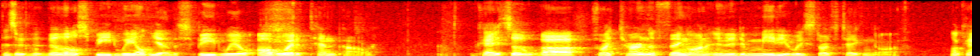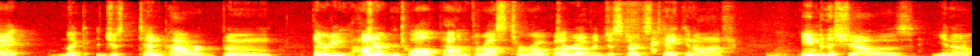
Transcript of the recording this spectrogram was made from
this. The, the, the little speed wheel. Yeah, the speed wheel all the way to 10 power. Okay. So, uh, So I turn the thing on, and it immediately starts taking off. okay. Like just 10 power, boom. 30, 112 pound thrust Terrova. Terrova just starts taking off into the shallows. You know,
